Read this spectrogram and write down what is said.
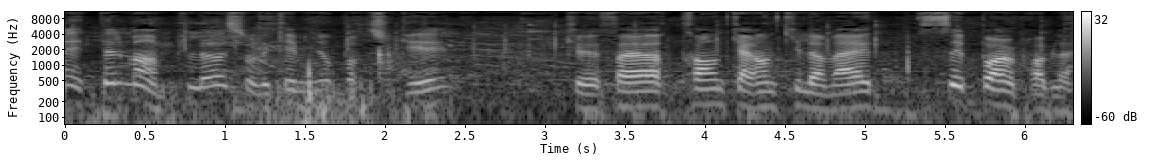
Est tellement plat sur le Camino portugais que faire 30-40 km, c'est pas un problème.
